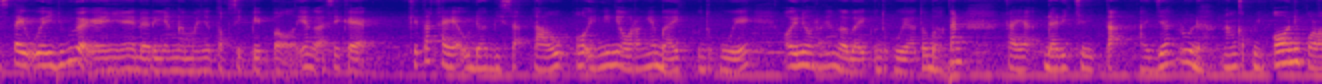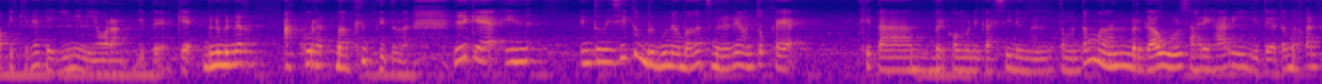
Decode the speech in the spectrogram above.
stay away juga kayaknya dari yang namanya toxic people. Ya nggak sih? Kayak kita kayak udah bisa tahu oh ini nih orangnya baik untuk gue oh ini orangnya nggak baik untuk gue atau bahkan kayak dari cerita aja lu udah nangkep nih oh ini pola pikirnya kayak gini nih orang gitu ya. Kayak bener-bener akurat banget gitu lah. Jadi kayak in, intuisi itu berguna banget sebenarnya untuk kayak kita berkomunikasi dengan teman-teman bergaul sehari-hari gitu ya atau bahkan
